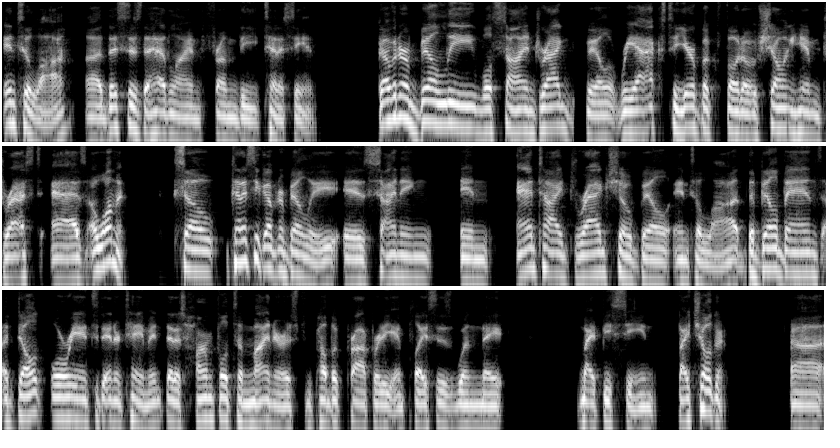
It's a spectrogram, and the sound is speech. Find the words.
into law. Uh, this is the headline from the Tennessean. Governor Bill Lee will sign drag bill, reacts to yearbook photo showing him dressed as a woman. So Tennessee Governor Bill Lee is signing an anti-drag show bill into law. The bill bans adult-oriented entertainment that is harmful to minors from public property and places when they might be seen by children. Uh,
